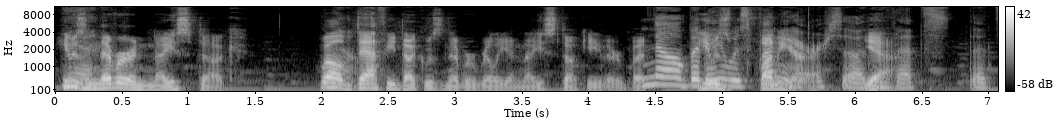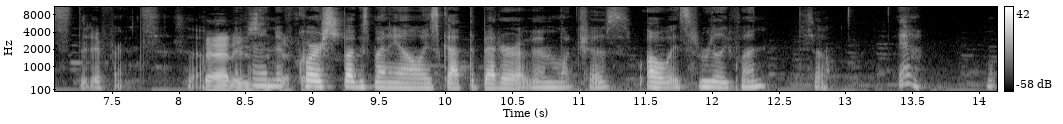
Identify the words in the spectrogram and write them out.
He was never a nice duck. Well, Daffy Duck was never really a nice duck either, but no, but he was, was, funnier. funnier. So I yeah, think that's that's the difference. So. That is the and of course, Bugs Bunny always got the better of him, which was always really fun. So, yeah.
